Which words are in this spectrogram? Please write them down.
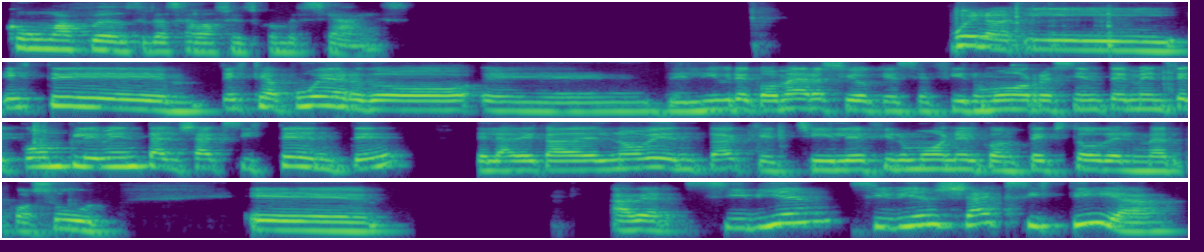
com o avanço das relações comerciais? Bueno, y este, este acuerdo eh, de libre comercio que se firmó recientemente complementa el ya existente de la década del 90 que Chile firmó en el contexto del Mercosur. Eh, a ver, si bien, si bien ya existía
